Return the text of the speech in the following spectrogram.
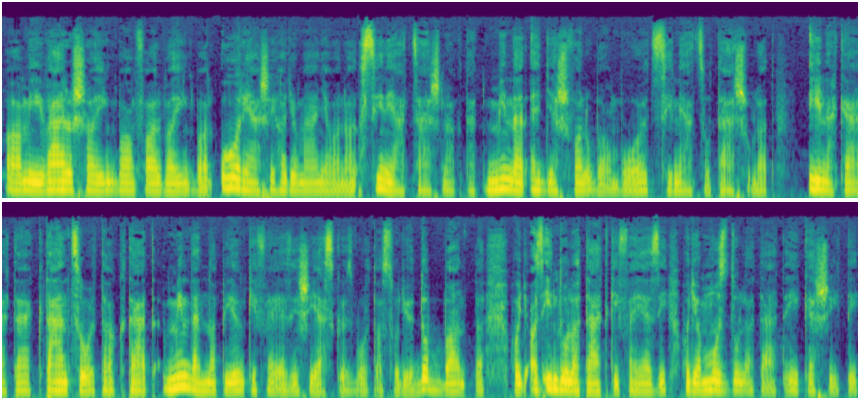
A mi városainkban, falvainkban óriási hagyománya van a színjátszásnak, tehát minden egyes faluban volt színjátszó társulat, énekeltek, táncoltak, tehát mindennapi önkifejezési eszköz volt az, hogy ő dobbant, hogy az indulatát kifejezi, hogy a mozdulatát ékesíti.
